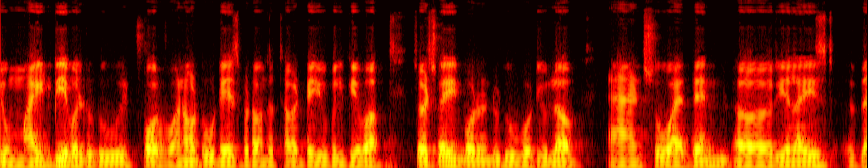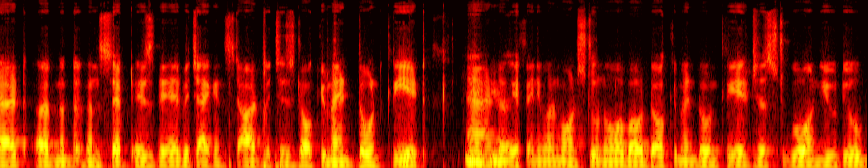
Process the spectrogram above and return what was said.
you might be able to do it for one or two days but on the third day you will give up. So it's very important to do what you love and so i then uh, realized that another concept is there which i can start which is document don't create And uh, if anyone wants to know about document, don't create, just go on YouTube,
